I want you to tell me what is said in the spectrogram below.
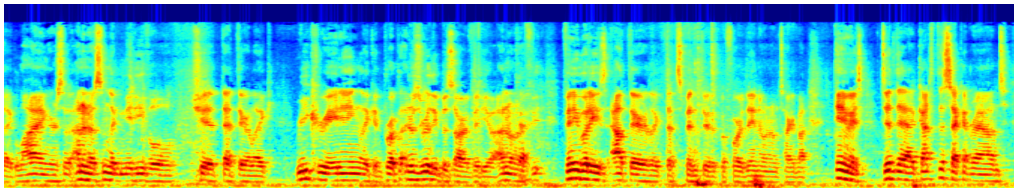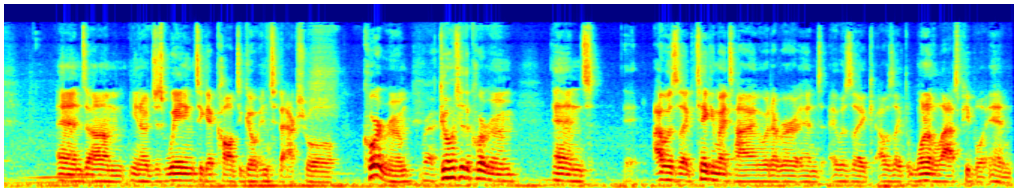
like lying or something. I don't know, some like medieval shit that they're like recreating like in Brooklyn. It was a really bizarre video. I don't know if you, if anybody's out there like that's been through it before, they know what I'm talking about. Anyways, did that, got to the second round, and um, you know, just waiting to get called to go into the actual courtroom. Right. Go into the courtroom, and I was like taking my time, whatever, and it was like I was like one of the last people in,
